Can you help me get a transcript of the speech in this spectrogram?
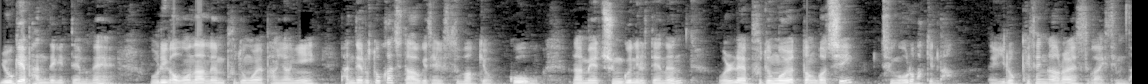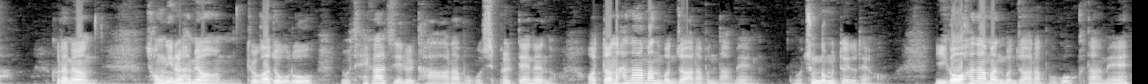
요게 반대기 때문에 우리가 원하는 부등호의 방향이 반대로 똑같이 나오게 될 수밖에 없고 그 다음에 중근일 때는 원래 부등호였던 것이 등호로 바뀐다. 네, 이렇게 생각을 할 수가 있습니다. 그러면 정리를 하면 결과적으로 요 세 가지를 다 알아보고 싶을 때는 어떤 하나만 먼저 알아본 다음에 뭐 중근부터 해도 돼요. 이거 하나만 먼저 알아보고 그 다음에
